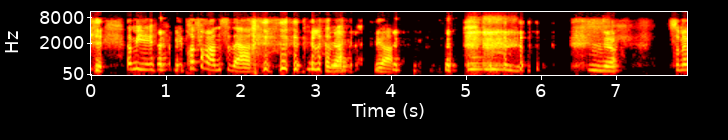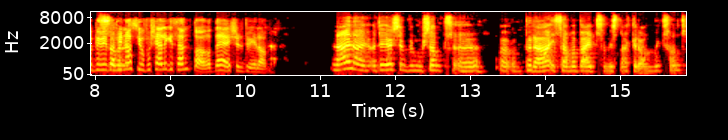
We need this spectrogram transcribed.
det er mye, mye preferanse der. ja. ja. Så vi befinner oss jo i forskjellige senter, det er ikke det tvil om. Nei, nei, og det er jo kjempemorsomt uh, bra i samarbeid, som vi snakker om. ikke sant?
